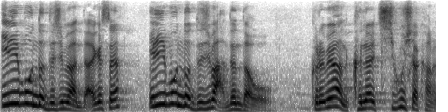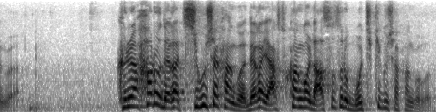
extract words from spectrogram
1분도 늦으면 안 돼. 알겠어요? 1분도 늦으면 안 된다고. 그러면 그날 지고 시작하는 거야. 그날 하루 내가 지고 시작한 거야. 내가 약속한 걸 나 스스로 못 지키고 시작한 거거든.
